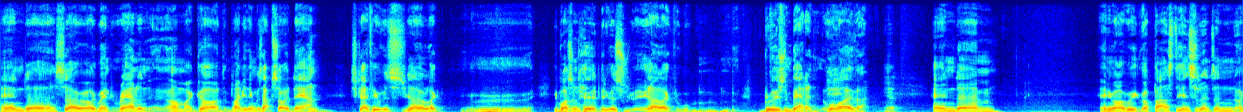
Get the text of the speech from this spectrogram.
And uh, so I went round and oh my God, the bloody thing was upside down. Skaife was, you know, like he wasn't hurt, but he was, you know, like bruised and battered all over. Yeah. And um, anyway, we got past the incident, and I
